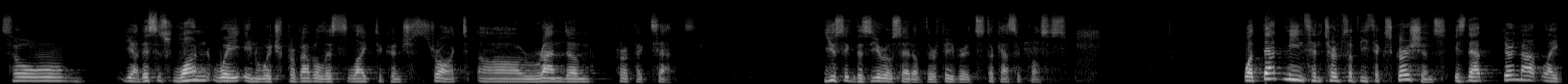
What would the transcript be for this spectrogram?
So yeah, this is one way in which probabilists like to construct uh, random perfect sets using the zero set of their favorite stochastic process. What that means in terms of these excursions is that they're not like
